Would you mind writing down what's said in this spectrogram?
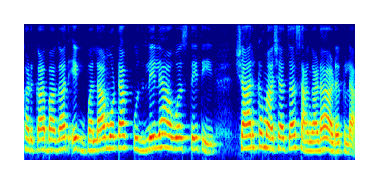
खडकाळ भागात एक भला मोठा कुजलेल्या अवस्थेतील शार्क माशाचा सांगाडा अडकला.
